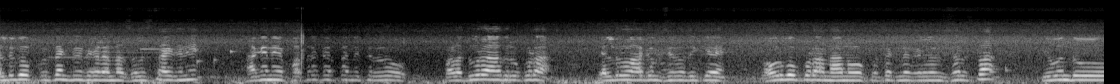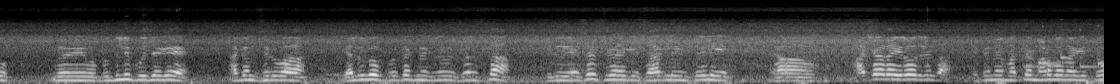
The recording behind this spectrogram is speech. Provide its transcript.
ಎಲ್ರಿಗೂ ಕೃತಜ್ಞತೆಗಳನ್ನು ಸಲ್ಲಿಸ್ತಾ ಇದ್ದೀನಿ. ಹಾಗೆಯೇ ಪತ್ರಕರ್ತ ಮಿತ್ರರು ಭಾಳ ದೂರ ಆದರೂ ಕೂಡ ಎಲ್ಲರೂ ಆಗಮಿಸಿರೋದಕ್ಕೆ ಅವ್ರಿಗೂ ಕೂಡ ನಾನು ಕೃತಜ್ಞತೆಗಳನ್ನು ಸಲ್ಲಿಸ್ತಾ, ಈ ಒಂದು ಬುದ್ಲಿ ಪೂಜೆಗೆ ಆಗಮಿಸಿರುವ ಎಲ್ರಿಗೂ ಕೃತಜ್ಞತೆಗಳನ್ನು ಸಲ್ಲಿಸ್ತಾ, ಇದು ಯಶಸ್ವಿಯಾಗಿ ಸಾಗಲಿ ಅಂತೇಳಿ ಆಷಾಢ ಇರೋದ್ರಿಂದ ಯಾಕಂದರೆ ಮತ್ತೆ ಮಾಡ್ಬೋದಾಗಿತ್ತು.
